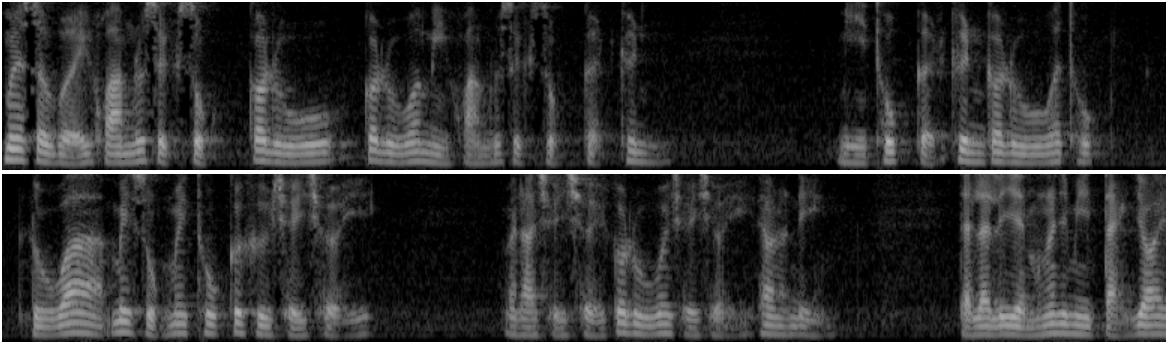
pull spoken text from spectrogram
เมื่อเสวยความรู้สึกสุขก็รู้ก็รู้ว่ามีความรู้สึกสุขเกิดขึ้น มีทุกข์เกิดขึ้นก็รู้ว่าทุกข์รู้ว่าไม่สุขไม่ทุกข์ก็คือเฉยๆ เวลาเฉยๆก็รู้ว่าเฉยๆเท่านั้นเอง แต่รายละเอียดมันก็จะมีแตกย่อย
